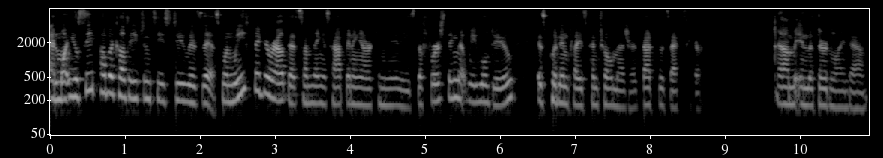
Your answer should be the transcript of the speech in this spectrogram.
And what you'll see public health agencies do is this when we figure out that something is happening in our communities, the first thing that we will do is put in place control measures. That's this X here um, in the third line down.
